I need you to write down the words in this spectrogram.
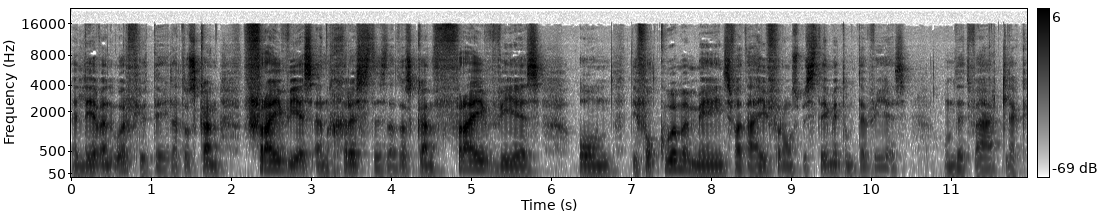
'n lewe in oorvloed hê, dat ons kan vry wees in Christus, dat ons kan vry wees om die volkomme mens wat hy vir ons bestem het om te wees, om dit werklik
